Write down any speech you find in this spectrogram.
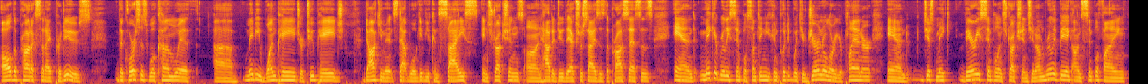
all the products that I produce, the courses will come with uh, maybe one page or two page documents that will give you concise instructions on how to do the exercises, the processes, and make it really simple. Something you can put with your journal or your planner and just make very simple instructions. You know, I'm really big on simplifying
